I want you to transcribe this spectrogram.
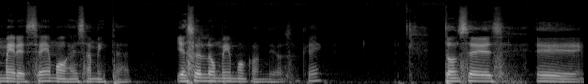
merecemos esa amistad. Y eso es lo mismo con Dios, ¿ok? Entonces, eh,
